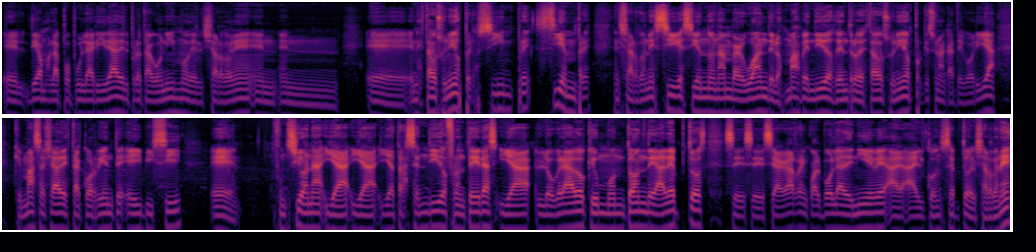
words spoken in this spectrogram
digamos, la popularidad del protagonismo del Chardonnay en, eh, en, Estados Unidos, pero siempre, siempre el Chardonnay sigue siendo number one de los más vendidos dentro de Estados Unidos porque es una categoría que más allá de esta corriente ABC, eh, funciona y ha, trascendido fronteras y ha logrado que un montón de adeptos se, agarren cual bola de nieve al concepto del Chardonnay.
